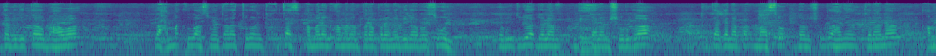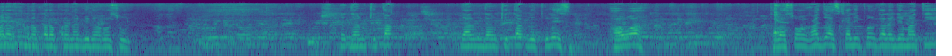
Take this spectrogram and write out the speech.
kita beritahu bahawa rahmat Allah SWT turun ke atas amalan-amalan para-para Nabi dan Rasul. Dan begitu juga dalam dalam syurga kita akan dapat masuk dalam syurga hanya kerana amalan-amalan para-para Nabi dan Rasul. Dalam kitab dalam dalam kitab ditulis bahawa kalau seorang raja sekalipun kalau dia mati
